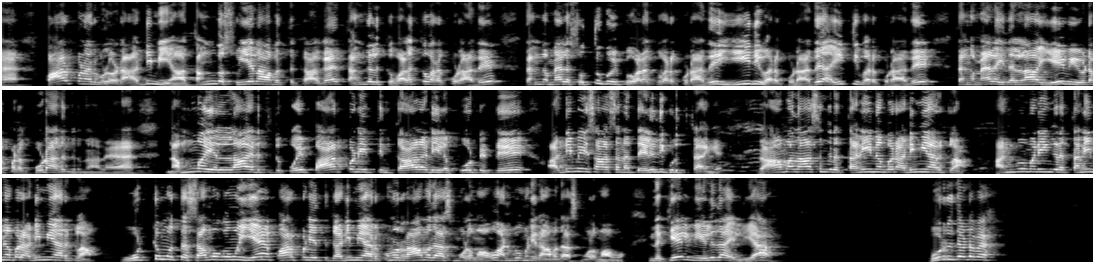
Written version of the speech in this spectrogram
பார்ப்பனர்களோட அடிமையா தங்க சுயலாபத்துக்காக தங்களுக்கு வழக்கு வரக்கூடாது தங்க மேல சொத்து குவிப்பு வழக்கு வரக்கூடாது ஈடி வரக்கூடாது ஐடி வரக்கூடாது தங்க மேல இதெல்லாம் ஏவி விடப்படக்கூடாதுங்கிறதுனால நம்ம எல்லாம் எடுத்துட்டு போய் பார்ப்பனியத்தின் காலடியில போட்டுட்டு அடிமை சாசனத்தை எழுதி கொடுத்துட்டாங்க. ராமதாஸ்ங்கிற தனிநபர் அடிமையா இருக்கலாம். அன்புமணிங்கிற தனிநபர் அடிமையா இருக்கலாம். ஒட்டுமொத்த சமூகமும் ஏன் பார்ப்பனியத்துக்கு அடிமையா இருக்கணும்? ராமதாஸ் மூலமாகவும் அன்புமணி ராமதாஸ் மூலமாகவும் இந்த கேள்வி எழுதா இல்லையா? ஒரு தடவை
